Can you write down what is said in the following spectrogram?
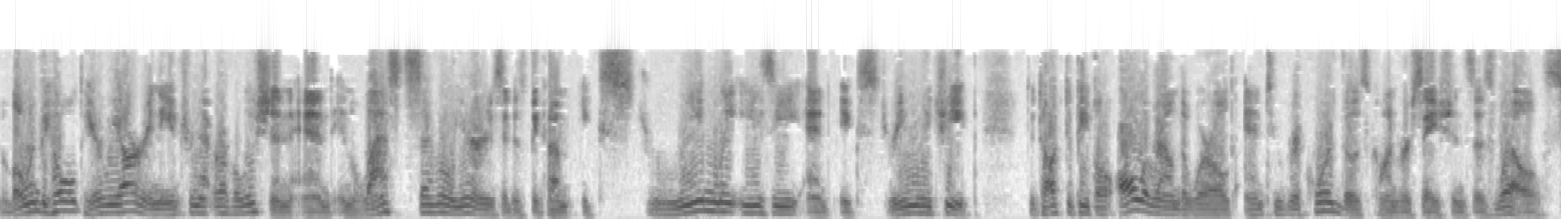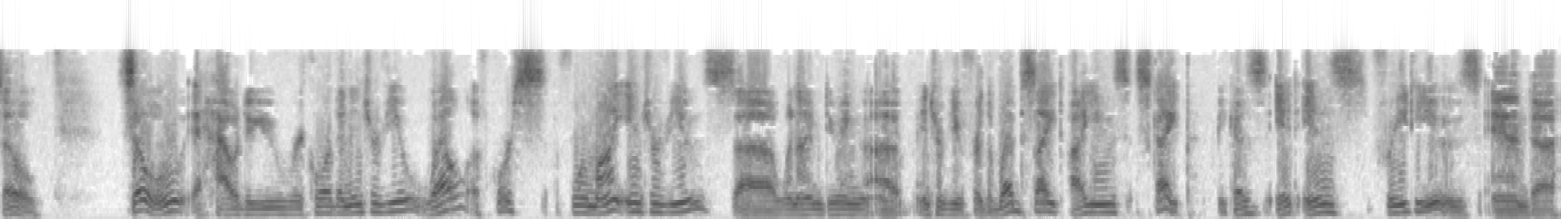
lo and behold, here we are in the internet revolution, and in the last several years, it has become extremely easy and extremely cheap to talk to people all around the world and to record those conversations as well. So. So, how do you record an interview? Well, of course, for my interviews, uh, when I'm doing an interview for the website, I use Skype because it is free to use. And uh,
